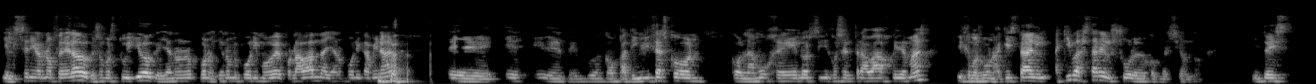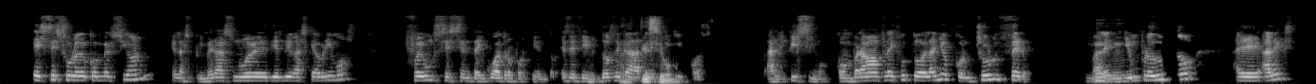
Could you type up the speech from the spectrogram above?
y el senior no federado, que somos tú y yo, que ya no, bueno, yo no me puedo ni mover por la banda, ya no puedo ni caminar, eh, eh, eh, compatibilizas con, con, la mujer, los hijos, el trabajo y demás, dijimos, bueno, aquí, está el, aquí va a estar el suelo de conversión, ¿no? Entonces, ese suelo de conversión, en las primeras 9, 10 ligas que abrimos, fue un 64%. Es decir, dos de cada altísimo. tres equipos, altísimo, compraban Flyfood todo el año con churn cero, ¿vale? Uh -huh. Y un producto, eh, Alex,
